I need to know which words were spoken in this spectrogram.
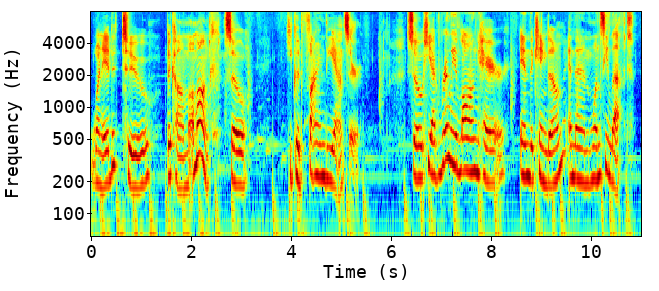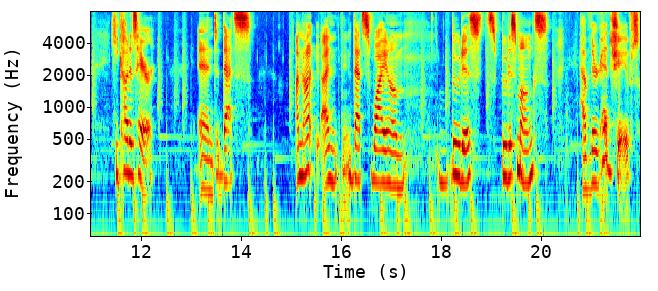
wanted to become a monk so he could find the answer. So he had really long hair in the kingdom, and then once he left, he cut his hair. And that's I'm not I that's why um Buddhists, Buddhist monks have their head shaved.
